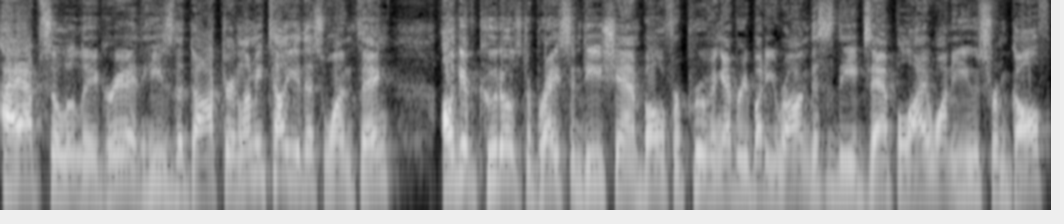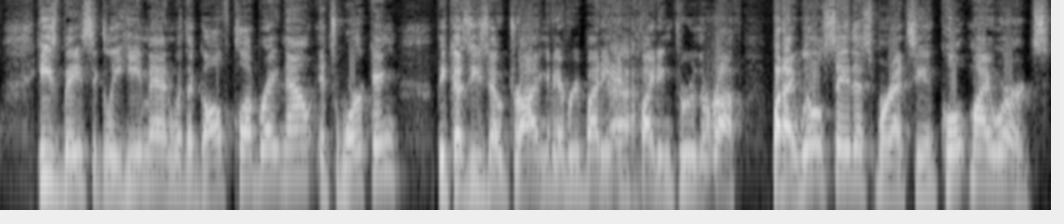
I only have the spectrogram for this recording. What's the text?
I absolutely agree. And he's the doctor. And let me tell you this one thing. I'll give kudos to Bryson DeChambeau for proving everybody wrong. This is the example I want to use from golf. He's basically He Man with a golf club right now. It's working because he's out driving everybody Yeah. and fighting through the rough. But I will say this, Morency, and quote my words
